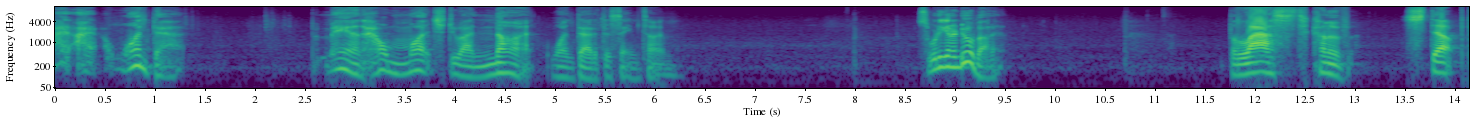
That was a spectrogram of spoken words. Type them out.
I, I want that. But man, how much do I not want that at the same time? So, what are you going to do about it? The last kind of step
